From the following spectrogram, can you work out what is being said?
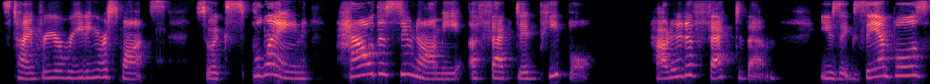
it's time for your reading response. So explain how the tsunami affected people. How did it affect them? Use examples,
